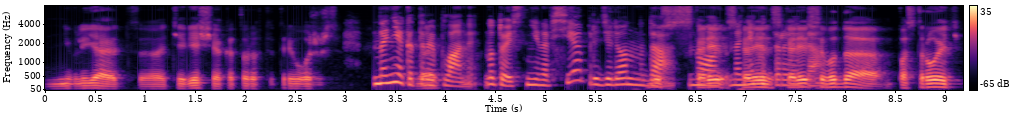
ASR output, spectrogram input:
не влияют э, те вещи, о которых ты тревожишься. На некоторые да. планы. Ну, то есть не на все определенно, ну, да. Скорее, но скорее, на некоторые, скорее да. всего, да. Построить,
